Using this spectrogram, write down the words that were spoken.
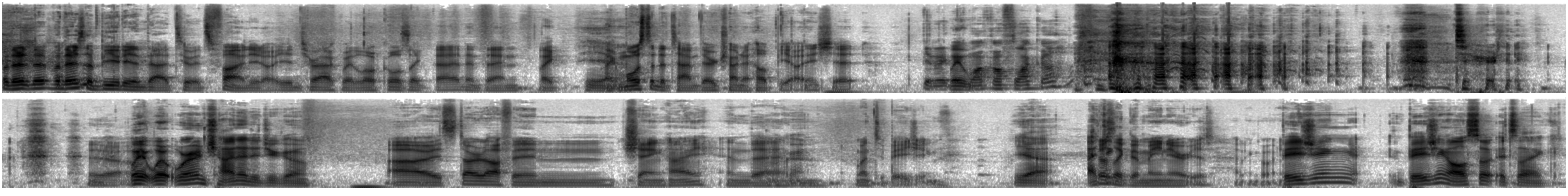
But there's but there's a beauty in that too. It's fun, you know. You interact with locals like that, and then like Yeah. like most of the time they're trying to help you out and shit. Be like Wait. waka flocka. Dirty. Yeah. Wait, where, where in China did you go? Uh, it started off in Shanghai and then Okay. went to Beijing. Yeah, I think like the main areas. I didn't go. In. Beijing. Beijing also, it's like,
